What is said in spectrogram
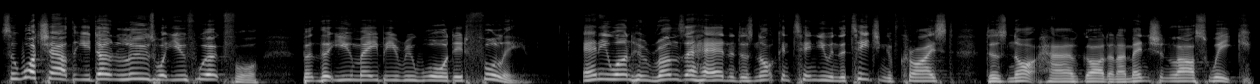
So watch out that you don't lose what you've worked for, but that you may be rewarded fully. Anyone who runs ahead and does not continue in the teaching of Christ does not have God. And I mentioned last week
